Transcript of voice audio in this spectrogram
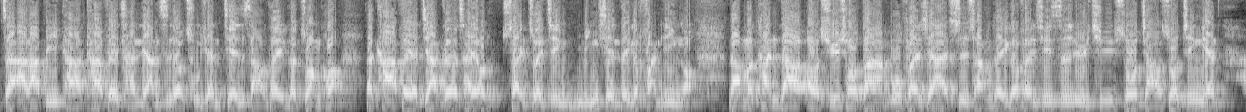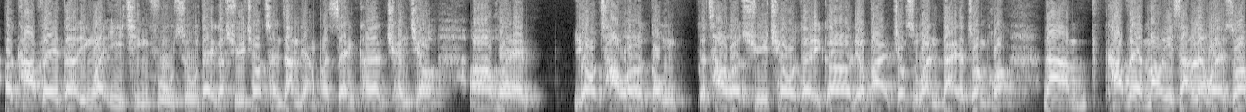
在阿拉比卡咖啡产量是有出现减少的一个状况，那咖啡的价格才有在最近明显的一个反应哦。那我们看到呃，需求端的部分，现在市场的一个分析师预期说，假如说今年呃，咖啡的因为疫情复苏的一个需求成长两 percent，可能全球呃会。有超额供的超额需求的一个六百九十万袋的状况，那咖啡的贸易商认为说，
